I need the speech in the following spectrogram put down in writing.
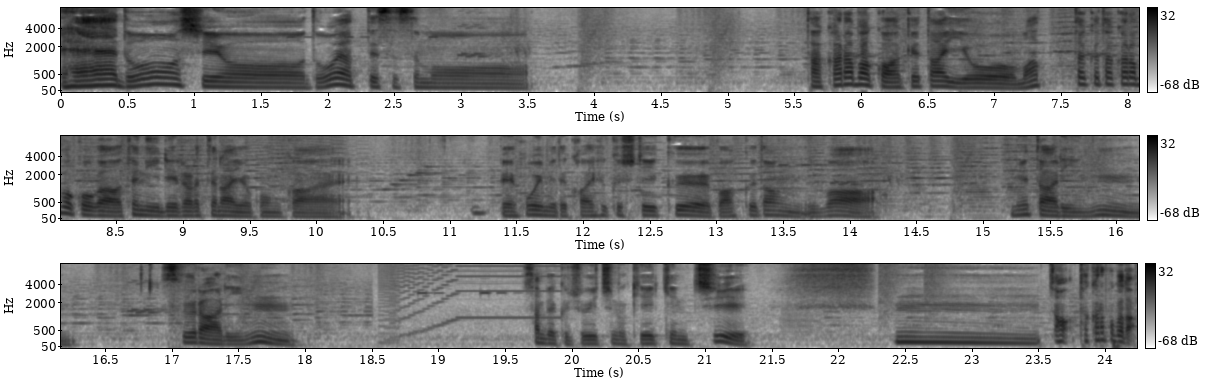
えー、どうしよう。どうやって進もう。宝箱開けたいよ。全く宝箱が手に入れられてないよ、今回。ベホイミで回復していく。爆弾岩。メタリン。スラリン。311の経験値。うーん。あ、宝箱だ。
